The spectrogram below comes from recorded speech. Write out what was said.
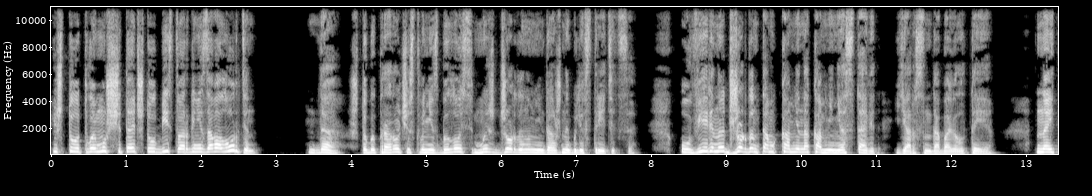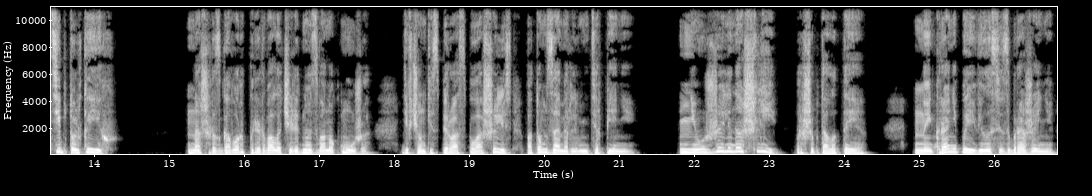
И что, твой муж считает, что убийство организовал Орден? Да, чтобы пророчество не сбылось, мы с Джорданом не должны были встретиться. «Уверена, Джордан там камня на камне не оставит», — яростно добавил Тея. «Найти б только их». Наш разговор прервал очередной звонок мужа. Девчонки сперва сполошились, потом замерли в нетерпении. «Неужели нашли?» – прошептала Тея. На экране появилось изображение.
